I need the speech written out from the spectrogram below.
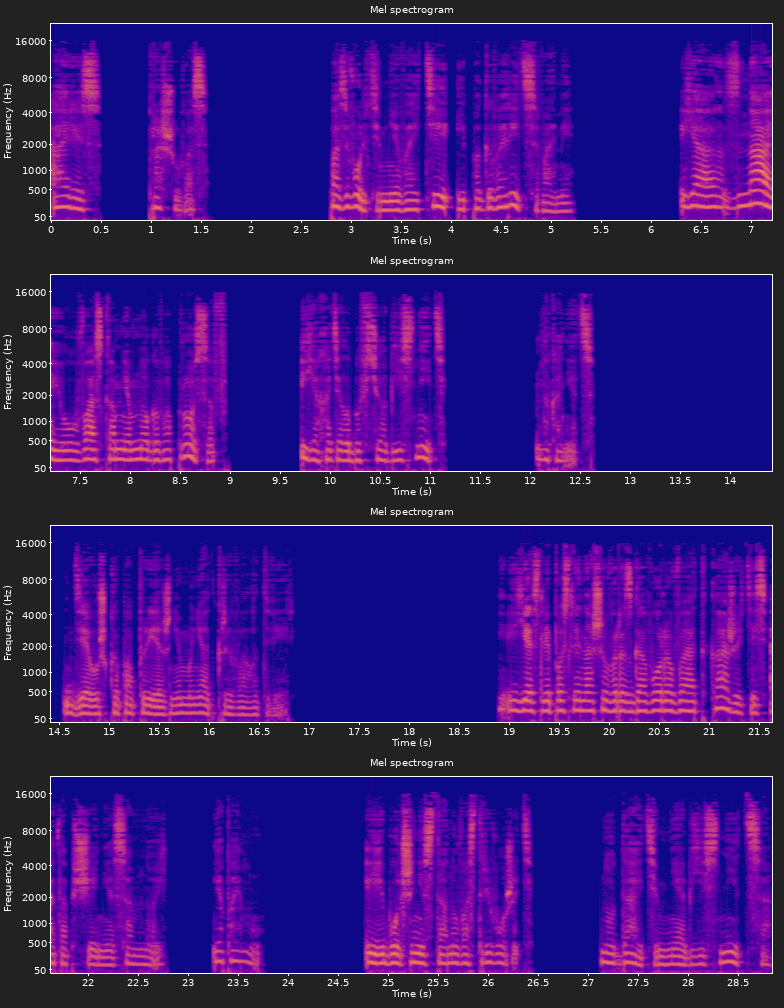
«Айрис, прошу вас, позвольте мне войти и поговорить с вами. Я знаю, у вас ко мне много вопросов, и я хотела бы все объяснить. Наконец». Девушка по-прежнему не открывала дверь. «Если после нашего разговора вы откажетесь от общения со мной, я пойму. И больше не стану вас тревожить. Но дайте мне объясниться,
